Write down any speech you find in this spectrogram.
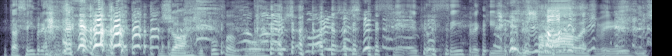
Ele tá sempre aqui. Jorge, por favor. Sim, Ele tá sempre aqui. Ele fala às vezes.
